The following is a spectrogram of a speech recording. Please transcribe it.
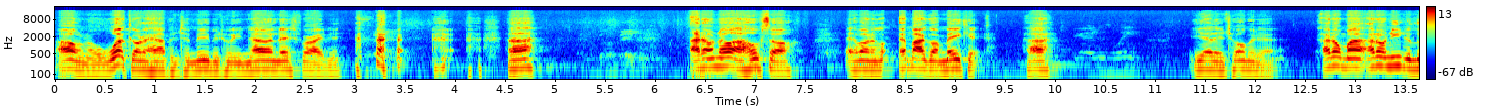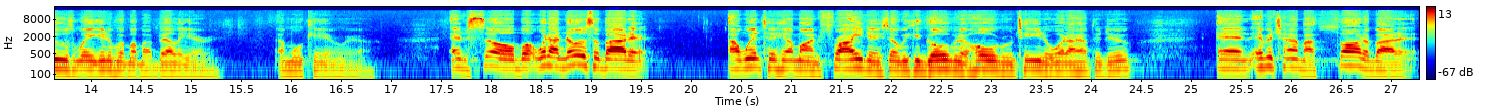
I don't know what's going to happen to me between now and next Friday. huh? I don't know. I hope so. Am I, am I going to make it? Huh? Yeah, they told me that. I don't mind. I don't need to lose weight anywhere but my belly area. I'm okay everywhere. And so, but what I noticed about it, I went to him on Friday so we could go over the whole routine of what I have to do. And every time I thought about it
